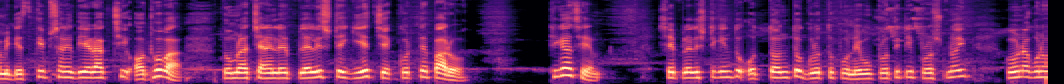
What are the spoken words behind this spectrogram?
আমি ডেসক্রিপশানে দিয়ে রাখছি, অথবা তোমরা চ্যানেলের প্লেলিস্টে গিয়ে চেক করতে পারো, ঠিক আছে? সেই প্লেলিস্টটি কিন্তু অত্যন্ত গুরুত্বপূর্ণ এবং প্রতিটি প্রশ্নই কোনো না কোনো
